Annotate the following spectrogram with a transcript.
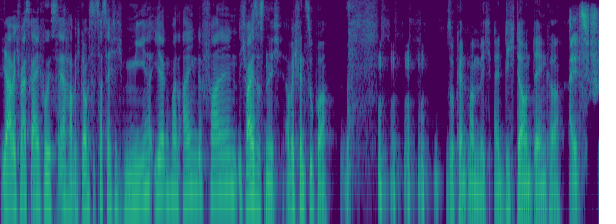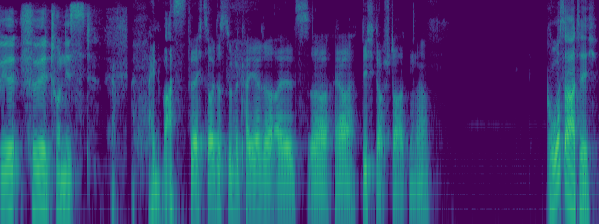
Ja, aber ich weiß gar nicht, wo ich es her habe. Ich glaube, es ist tatsächlich mir irgendwann eingefallen. Ich weiß es nicht, aber ich finde es super. so kennt man mich. Ein Dichter und Denker. Als Feuilletonist. Ein was? Vielleicht solltest du eine Karriere als äh, ja, Dichter starten, ne? Großartig.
